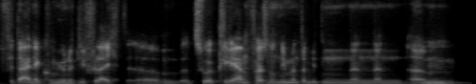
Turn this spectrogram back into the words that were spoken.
für deine Community vielleicht ähm, zu erklären, falls noch niemand damit einen, einen, ähm, mhm.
